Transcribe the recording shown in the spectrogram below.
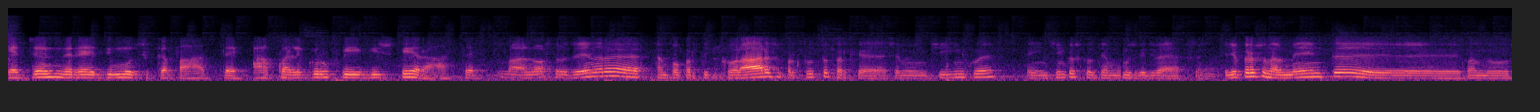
Che genere di musica fate? A quali gruppi vi ispirate? Ma il nostro genere è un po' particolare soprattutto perché siamo in cinque e in cinque ascoltiamo musiche diverse. Io personalmente eh, quando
